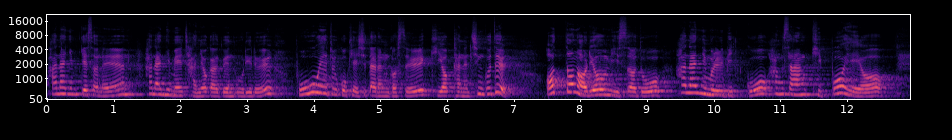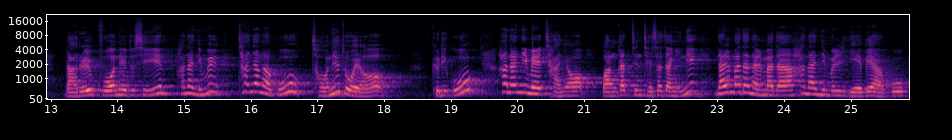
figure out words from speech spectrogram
하나님께서는 하나님의 자녀가 된 우리를 보호해주고 계시다는 것을 기억하는 친구들, 어떤 어려움이 있어도 하나님을 믿고 항상 기뻐해요. 나를 구원해 주신 하나님을 찬양하고 전해줘요. 그리고 하나님의 자녀, 왕 같은 제사장이니 날마다 날마다 하나님을 예배하고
